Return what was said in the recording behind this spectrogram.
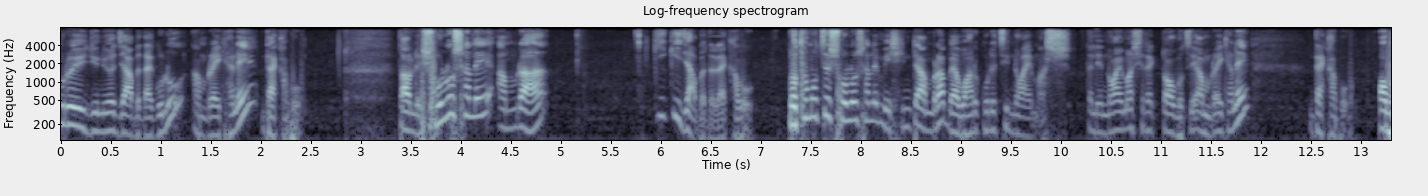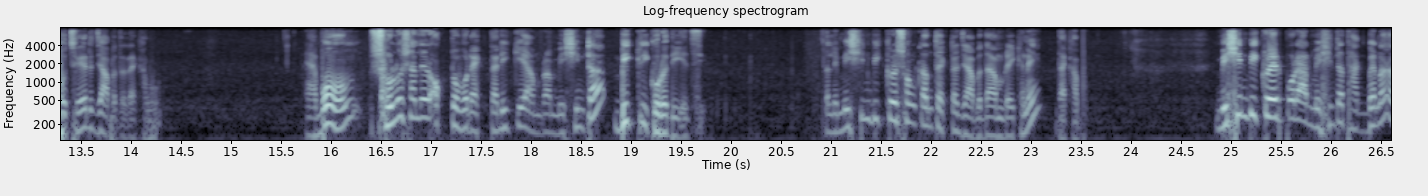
প্রয়োজনীয় জাবেদাগুলো আমরা এখানে দেখাবো। তাহলে ষোলো সালে আমরা কি কি জাবেদা দেখাবো? প্রথম হচ্ছে ষোলো সালে মেশিনটা আমরা ব্যবহার করেছি নয় মাস। তাহলে নয় মাসের একটা অবচয় আমরা এখানে দেখাবো, অবচয়ের জাবেদা দেখাবো। এবং ষোলো সালের অক্টোবর এক তারিখে আমরা মেশিনটা বিক্রি করে দিয়েছি। তাহলে মেশিন বিক্রয় সংক্রান্ত একটা জাবেদা আমরা এখানে দেখাবো। মেশিন বিক্রয়ের পরে আর মেশিনটা থাকবে না,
